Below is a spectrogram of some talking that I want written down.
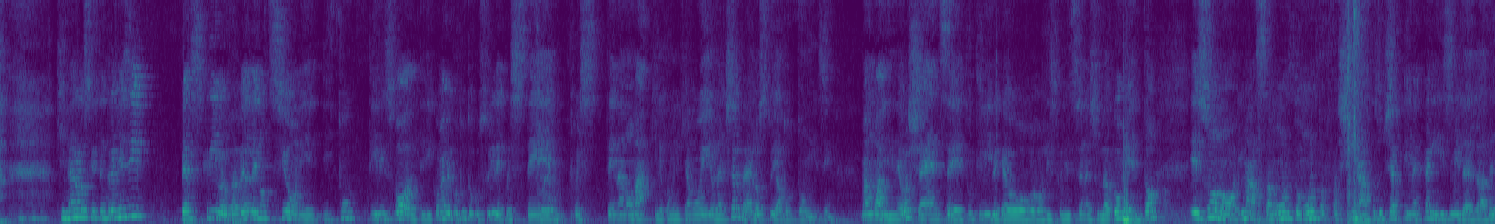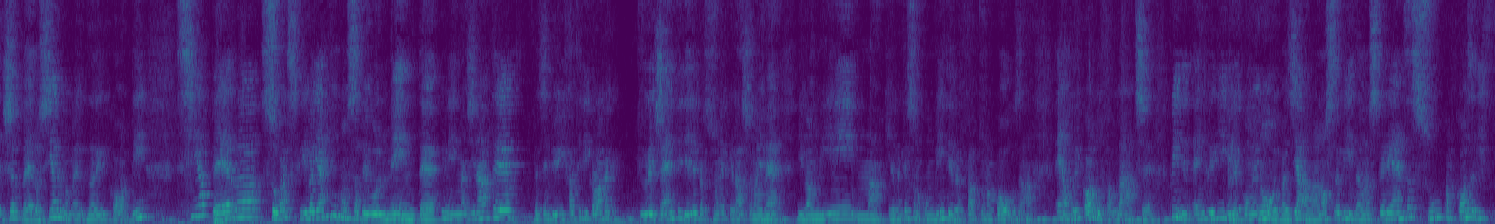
Chimera l'ho scritto in tre mesi per scriverlo, per avere le nozioni di tutti i risvolti, di come aver potuto costruire queste, queste nanomacchine, come li chiamo io, nel cervello, ho studiato otto mesi. Manuali di neuroscienze tutti i libri che ho a disposizione sull'argomento e sono rimasta molto molto affascinata su certi meccanismi del, del cervello, sia per memorizzare i ricordi, sia per sovrascriverli anche inconsapevolmente. Quindi immaginate per esempio i fatti di cronaca più recenti delle persone che lasciano, ahimè, i bambini in macchina perché sono convinti di aver fatto una cosa, è un ricordo fallace. Quindi è incredibile come noi basiamo la nostra vita, la nostra esperienza su qualcosa di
